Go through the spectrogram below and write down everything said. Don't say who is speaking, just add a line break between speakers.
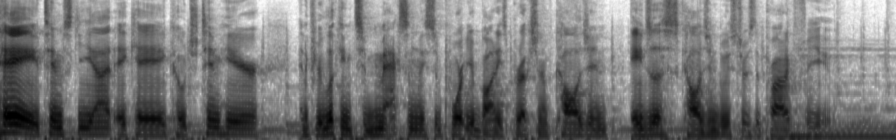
Hey, Tim Skwiat, aka Coach Tim here. And if you're looking to maximally support your body's production of collagen, Ageless Collagen Booster is the product for you.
